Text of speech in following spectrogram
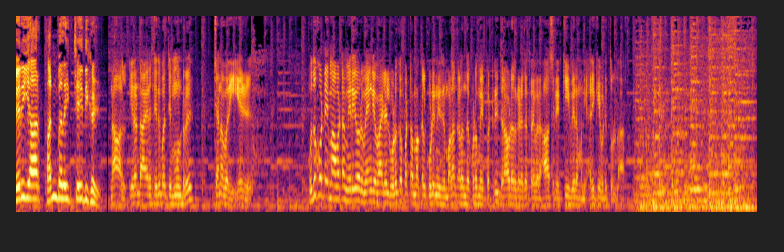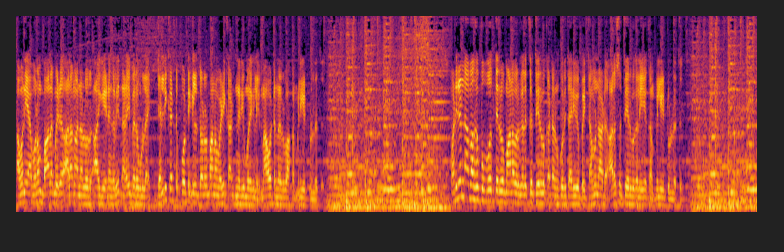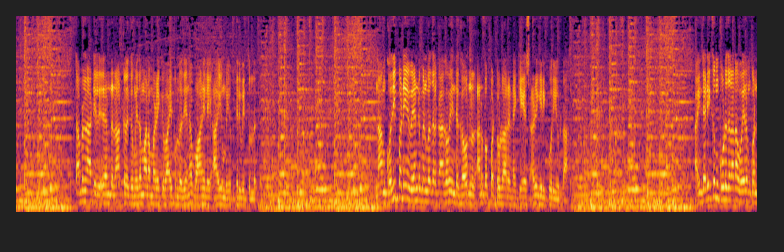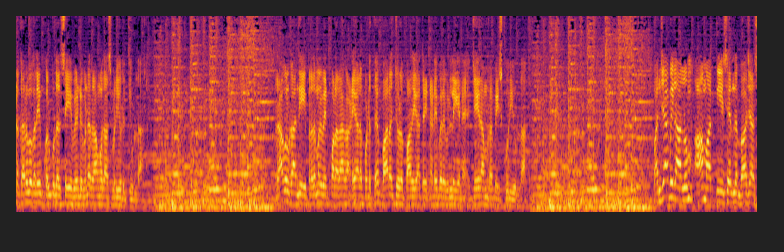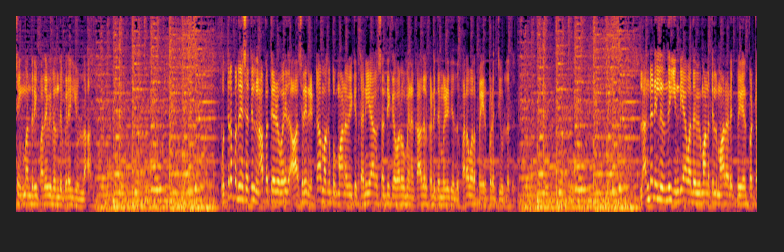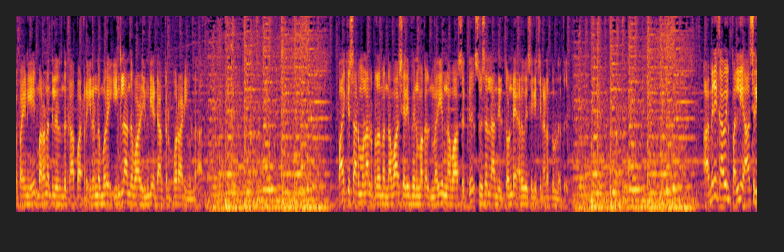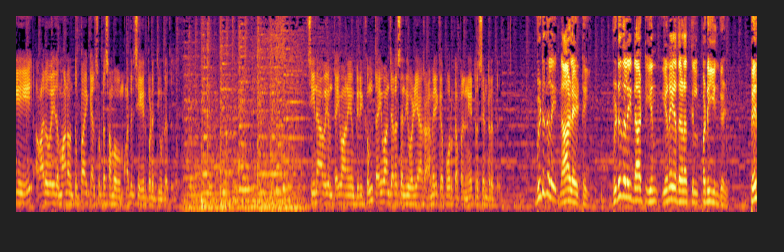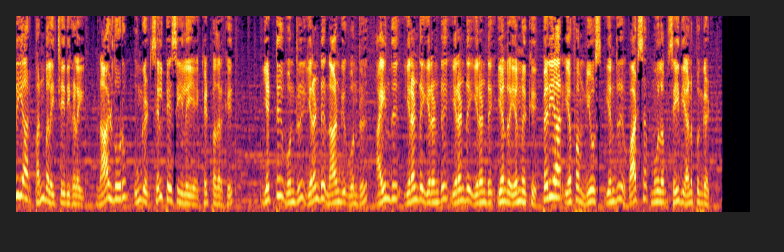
பெரியார் பண்பலை செய்திகள். நாள் இரண்டாயிரத்தி இருபத்தி மூன்று ஜனவரி ஏழு. புதுக்கோட்டை மாவட்டம் இறையோர் வேங்கை வாயிலில் ஒடுக்கப்பட்ட மக்கள் குடிநீரின் மலம் கலந்த கொடுமை பற்றி திராவிடர் கழக தலைவர் ஆசிரியர் கி. வீரமணி அறிக்கை விடுத்துள்ளார். அவனியாபுரம் பாலமேடு அலங்காநல்லூர் ஆகிய இடங்களில் நடைபெறவுள்ள ஜல்லிக்கட்டு போட்டிகள் தொடர்பான வழிகாட்டு நெறிமுறைகளை மாவட்ட நிர்வாகம் வெளியிட்டுள்ளது. பனிரெண்டாம் வகுப்பு பொதுத் தேர்வு மாணவர்களுக்கு தேர்வு கட்டணம் குறித்த அறிவிப்பை தமிழ்நாடு அரசு தேர்வுகள் இயக்கம் வெளியிட்டுள்ளது. தமிழ்நாட்டில் இரண்டு நாட்களுக்கு மிதமான மழைக்கு வாய்ப்புள்ளது என வானிலை ஆய்வு மையம் தெரிவித்துள்ளது. நாம் கொதிப்படைய வேண்டும் என்பதற்காகவே இந்த கவர்னர் அனுப்பப்பட்டுள்ளார் என கே எஸ் அழகிரி கூறியுள்ளார். ஐந்தடிக்கும் கூடுதலான உயரம் கொண்ட கருவுகளையும் கொள்முதல் செய்ய வேண்டும் என ராமதாஸ் வலியுறுத்தியுள்ளார். ராகுல் காந்தியை பிரதமர் வேட்பாளராக அடையாளப்படுத்த பாரத் ஜோடோ பாத யாத்திரை நடைபெறவில்லை என ஜெயராம் ரமேஷ் கூறியுள்ளார். பஞ்சாபில் ஆளும் ஆம் ஆத்மியை சேர்ந்த பாஜா சிங் மந்திரி பதவியிலிருந்து விலகியுள்ளார். உத்தரப்பிரதேசத்தில் 47 வயது ஆசிரியர் எட்டாம் வகுப்பு மாணவிக்கு தனியாக சந்திக்க வரும் என காதல் கடிதம் எழுதியது பரபரப்பை ஏற்படுத்தியுள்ளது. லண்டனிலிருந்து இந்தியா வந்த விமானத்தில் மாரடைப்பு ஏற்பட்ட பயணியை மரணத்திலிருந்து காப்பாற்ற இரண்டு முறை இங்கிலாந்து வாழ் இந்திய டாக்டர் போராடியுள்ளார். பாகிஸ்தான் முன்னாள் பிரதமர் நவாஸ் ஷெரீஃபின் மகள் மரியம் நவாஸுக்கு சுவிட்சர்லாந்தில் தொண்டை அறுவை சிகிச்சை நடந்துள்ளது. அமெரிக்காவில் பள்ளி ஆசிரியையை ஆறு வயது மாணவன் துப்பாக்கியால் சுட்ட சம்பவம் அதிர்ச்சியை ஏற்படுத்தியுள்ளது. சீனாவையும் தைவானையும் பிரிக்கும் தைவான் ஜலசந்தி வழியாக அமெரிக்க போர்க்கப்பல் நேற்று சென்றது. விடுதலை நாளேட்டை விடுதலை டாட் இன் இணையதளத்தில் படியுங்கள். பெரியார் பண்பலை செய்திகளை நாள்தோறும் உங்கள் செல்பேசியிலேயே கேட்பதற்கு எட்டு ஒன்று இரண்டு நான்கு ஒன்று ஐந்து இரண்டு இரண்டு இரண்டு இரண்டு என்ற எண்ணுக்கு பெரியார் எஃப்எம் நியூஸ் என்று வாட்ஸ்அப் மூலம் செய்தி அனுப்புங்கள்.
